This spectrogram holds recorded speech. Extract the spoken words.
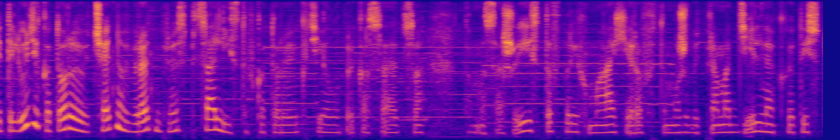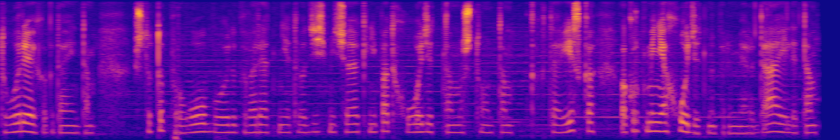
это люди, которые тщательно выбирают, например, специалистов, которые к телу прикасаются, там, массажистов, парикмахеров, это может быть прям отдельная какая-то история, когда они там что-то пробуют, говорят, нет, вот здесь мне человек не подходит, потому что он там как-то резко вокруг меня ходит, например, да, или там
